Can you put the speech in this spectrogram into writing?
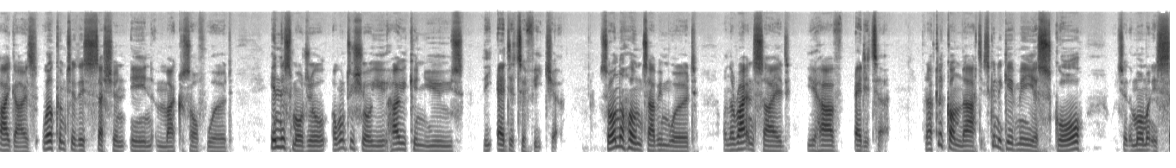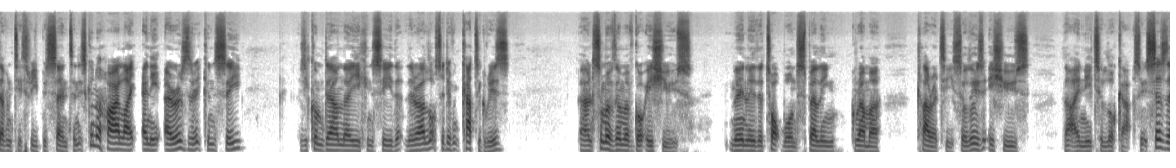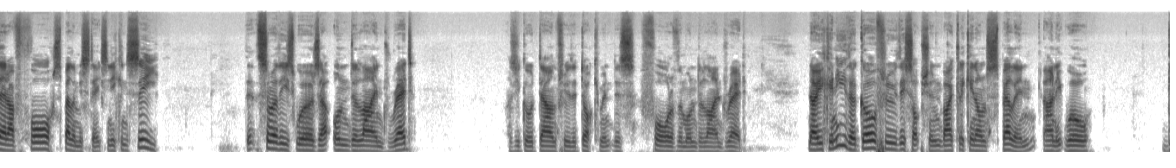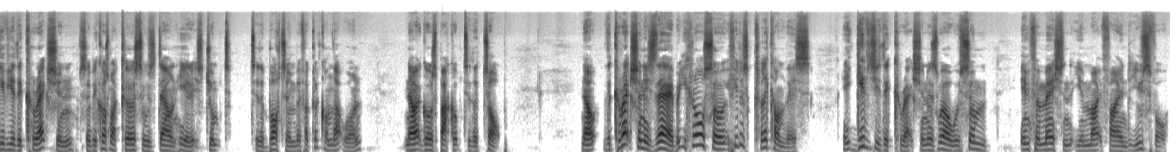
Hi guys, welcome to this session in Microsoft Word. In this module, I want to show you how you can use the editor feature. So on the Home tab in Word, on the right hand side, you have Editor. When I click on that, it's going to give me a score, which at the moment is 73%, and it's going to highlight any errors that it can see. As you come down there, you can see that there are lots of different categories, and some of them have got issues mainly the top one, spelling, grammar, clarity. So those issues that I need to look at. So it says there I have four spelling mistakes, and you can see that some of these words are underlined red. As you go down through the document, there's four of them underlined red. Now you can either go through this option by clicking on spelling and it will give you the correction. So because my cursor was down here, it's jumped to the bottom. But if I click on that one, now it goes back up to the top. Now the correction is there, but you can also, if you just click on this, it gives you the correction as well with some information that you might find useful.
